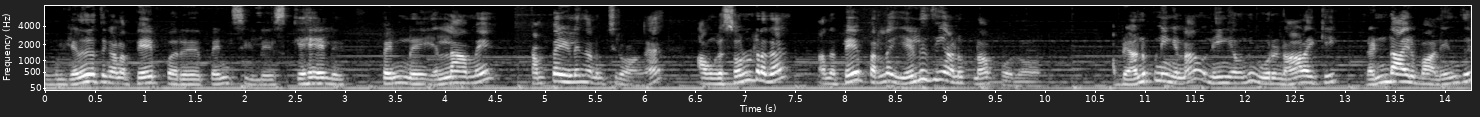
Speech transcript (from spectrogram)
உங்களுக்கு எழுதுறதுக்கான பேப்பரு பென்சிலு ஸ்கேலு பென்னு எல்லாமே கம்பெனிலேருந்து அனுப்பிச்சிருவாங்க. அவங்க சொல்கிறத அந்த பேப்பரில் எழுதி அனுப்புனா போதும். அப்படி அனுப்புனீங்கன்னா நீங்கள் வந்து ஒரு நாளைக்கு ரெண்டாயிரரூபாலேருந்து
